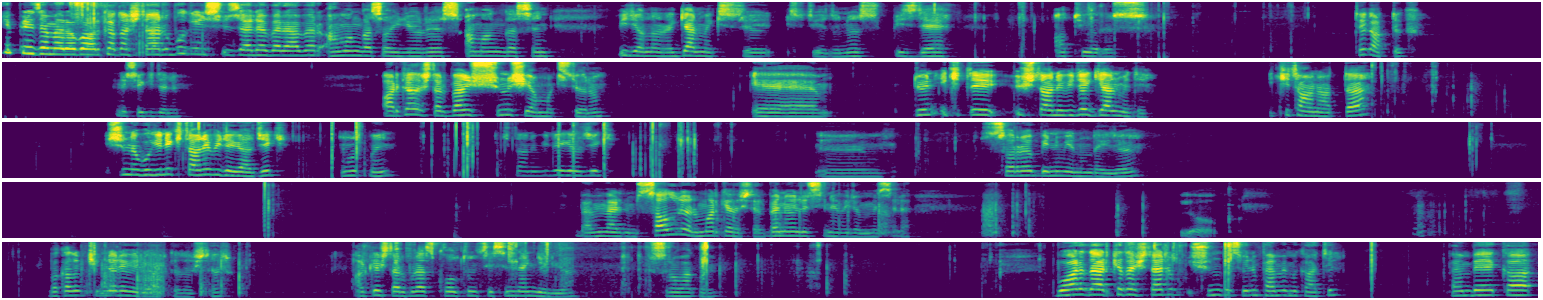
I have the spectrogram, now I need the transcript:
Hepinize merhaba arkadaşlar. Bugün sizlerle beraber Among Us oynuyoruz. Among Us'ın videolarına gelmek isti- istiyordunuz. Biz de atıyoruz. Tek attık. Neyse gidelim. Arkadaşlar ben şunu şey yapmak istiyorum. Ee, dün iki de üç tane video gelmedi. İki tane hatta. Şimdi bugün iki tane video gelecek. Unutmayın. İki tane video gelecek. Ee, Sarı benim yanımdaydı. Ben verdim. Sallıyorum arkadaşlar. Ben öylesine veriyorum mesela. Yok. Bakalım kimlere veriyor arkadaşlar. Arkadaşlar biraz koltuğun sesinden geliyor. Kusura bakmayın. Bu arada arkadaşlar şunu da söyleyeyim pembe mi katil? Pembe ka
